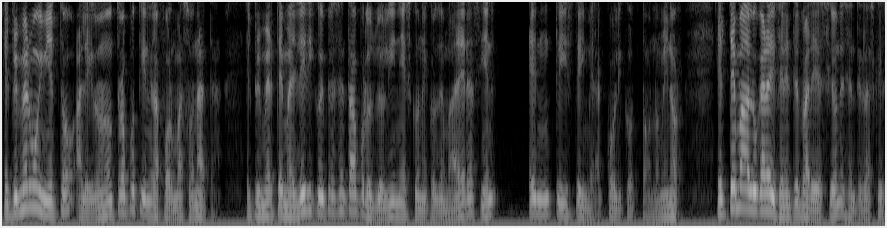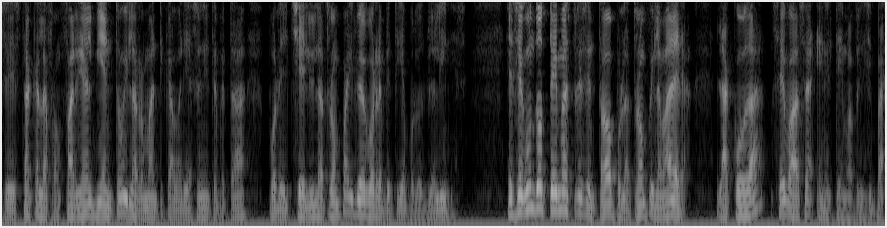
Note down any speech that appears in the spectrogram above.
El primer movimiento, Allegro non troppo, tiene la forma sonata. El primer tema es lírico y presentado por los violines con ecos de maderas y en, un triste y melancólico tono menor. El tema da lugar a diferentes variaciones entre las que se destaca la fanfarria del viento y la romántica variación interpretada por el cello y la trompa y luego repetida por los violines. El segundo tema es presentado por la trompa y la madera. La coda se basa en el tema principal.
